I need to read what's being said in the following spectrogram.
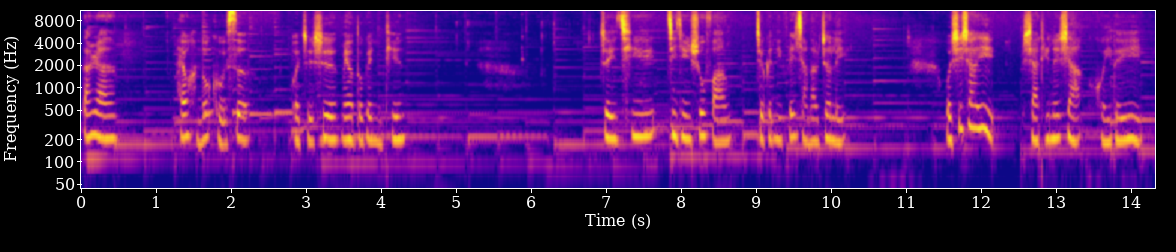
当然，还有很多苦涩，我只是没有读给你听。这一期寂静书房就跟你分享到这里。我是夏意，夏天的夏，回忆的忆。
